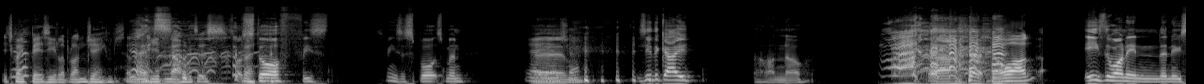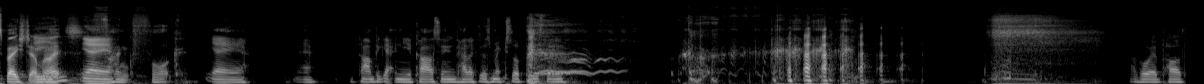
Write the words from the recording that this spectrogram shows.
He's quite busy, LeBron James. I Yeah, think it's- he'd notice. He's got stuff. He's, he's a sportsman. Yeah, yeah, Um, sure. Is he the guy? Oh no, Go on. he's the one in the new Space Jam, He right? is. Yeah, yeah, Thank fuck. yeah, yeah, yeah. You can't be getting your cartoon characters mixed up these days. have a word pod.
